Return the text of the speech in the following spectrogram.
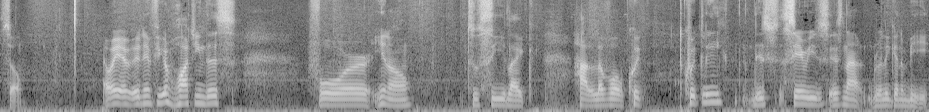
So, oh yeah, and if you're watching this for you know to see like how to level up quick quickly. This series is not really gonna be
